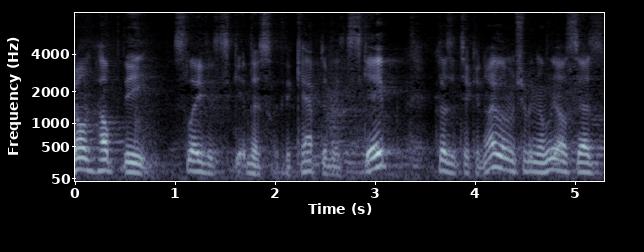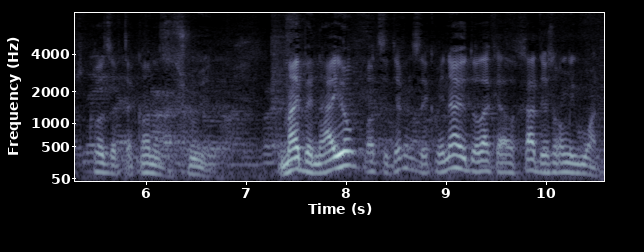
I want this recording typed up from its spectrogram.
don't help the slave escape, the, the captive escape because of tikkun oilam. Shimon Gamliel says because of takonas shvuyin. My benayu, what's the difference? The benayu dolak al There's only one.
